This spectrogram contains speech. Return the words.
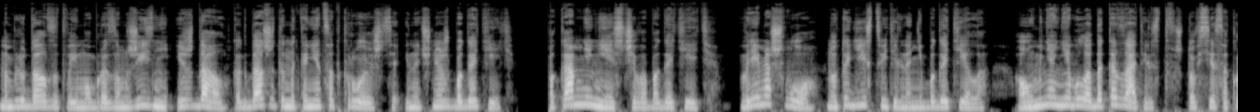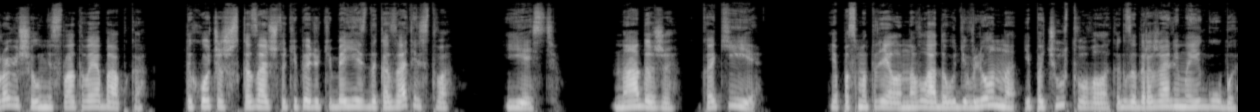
наблюдал за твоим образом жизни и ждал, когда же ты наконец откроешься и начнешь богатеть. Пока мне не с чего богатеть. Время шло, но ты действительно не богатела, а у меня не было доказательств, что все сокровища унесла твоя бабка. Ты хочешь сказать, что теперь у тебя есть доказательства? Есть. Надо же, какие? Я посмотрела на Влада удивленно и почувствовала, как задрожали мои губы.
